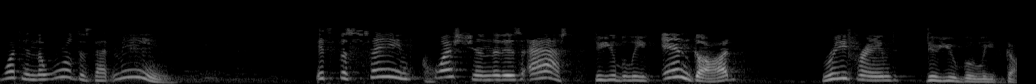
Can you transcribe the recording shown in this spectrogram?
What in the world does that mean? It's the same question that is asked Do you believe in God? Reframed, Do you believe God?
